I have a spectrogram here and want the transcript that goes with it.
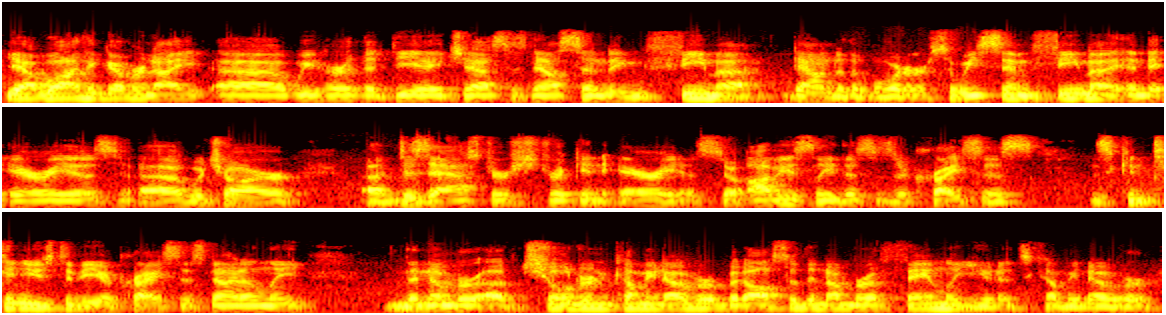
Yeah, well, I think overnight uh, we heard that DHS is now sending FEMA down to the border. So we send FEMA into areas uh, which are uh, disaster stricken areas. So obviously, this is a crisis. This continues to be a crisis, not only the number of children coming over, but also the number of family units coming over.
